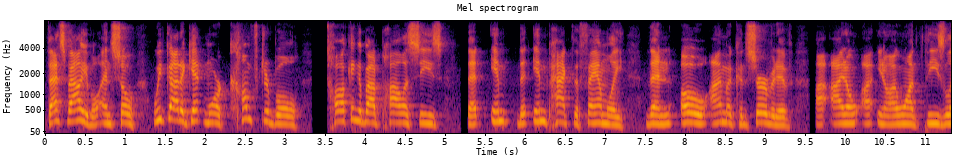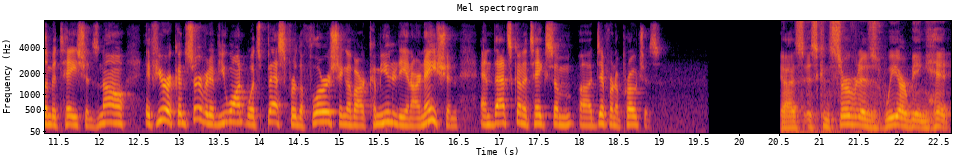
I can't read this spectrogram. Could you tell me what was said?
that's valuable. And so we've got to get more comfortable talking about policies that Im- that impact the family than oh I'm a conservative I, I don't, I, you know, I want these limitations. No, if you're a conservative, you want what's best for the flourishing of our community and our nation, and that's going to take some uh, different approaches. Yeah, as, as conservatives, we are being hit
